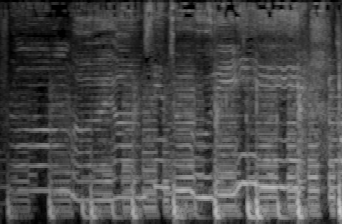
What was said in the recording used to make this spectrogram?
from my arms into the.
